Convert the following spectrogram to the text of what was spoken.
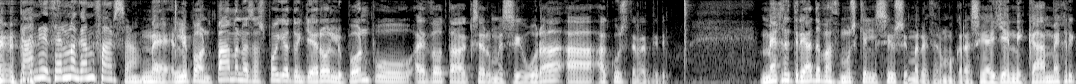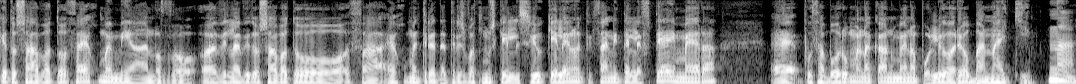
Κάνει, θέλουν να κάνουν φάρσα. Ναι, λοιπόν, πάμε να σας πω για τον καιρό λοιπόν που εδώ τα ξέρουμε σίγουρα. Α, ακούστε να δείτε. Μέχρι 30 βαθμούς Κελσίου σήμερα η θερμοκρασία. Γενικά μέχρι και το Σάββατο θα έχουμε μία άνοδο. Ε, Δηλαδή το Σάββατο θα έχουμε 33 βαθμούς Κελσίου και λένε ότι θα είναι η τελευταία ημέρα ε, που θα μπορούμε να κάνουμε ένα πολύ ωραίο μπανάκι. Να.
